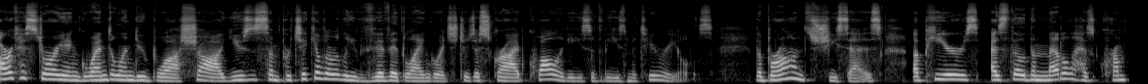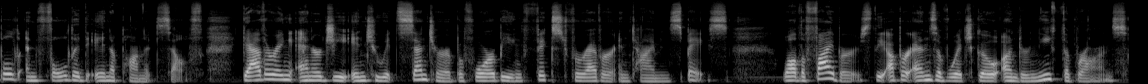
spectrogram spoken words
Art historian Gwendolyn Dubois Shaw uses some particularly vivid language to describe qualities of these materials. The bronze, she says, appears as though the metal has crumpled and folded in upon itself, gathering energy into its center before being fixed forever in time and space, while the fibers, the upper ends of which go underneath the bronze,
